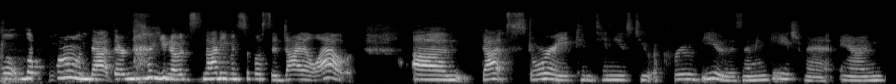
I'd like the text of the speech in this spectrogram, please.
the, phone that they're not, you know, it's not even supposed to dial out. Um, that story continues to accrue views and engagement and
